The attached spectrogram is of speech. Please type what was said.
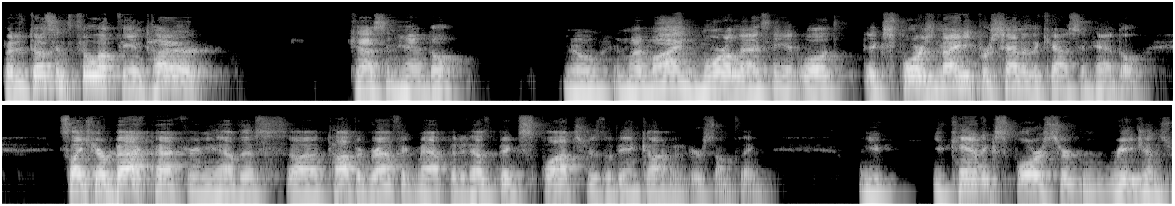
but it doesn't fill up the entire Casson handle. You know, in my mind, morally, I think it, well, it explores 90% of the Casson handle. It's like you're a backpacker and you have this uh, topographic map, but it has big splotches of ink on it or something. And you, you can't explore certain regions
